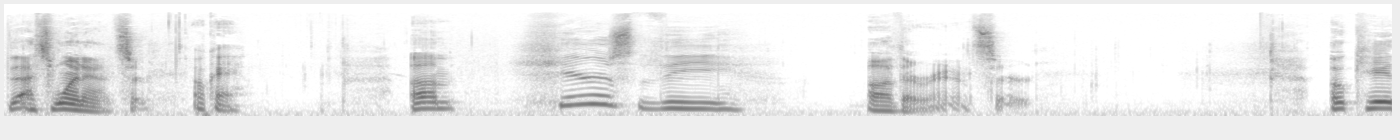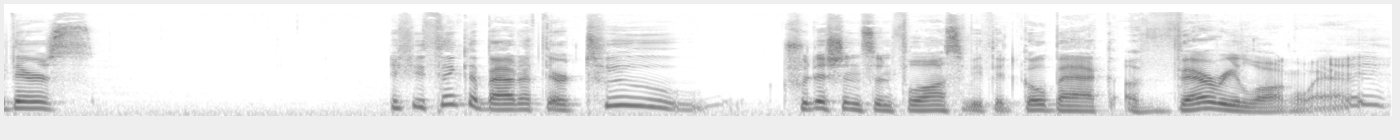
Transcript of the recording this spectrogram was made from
that's one answer. Okay. Um, here's the other answer. Okay, there's if you think about it, there are two traditions in philosophy that go back a very long way,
